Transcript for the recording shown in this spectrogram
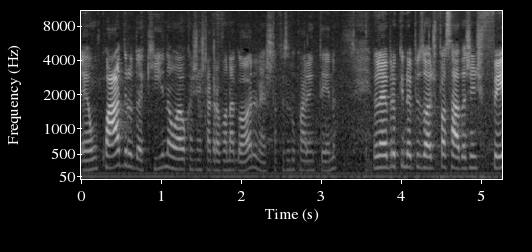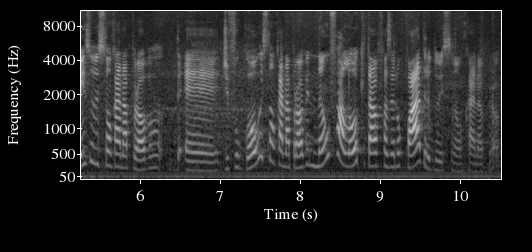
É, um quadro daqui, não é o que a gente tá gravando agora, né? A gente tá fazendo quarentena. Eu lembro que no episódio passado a gente fez o Cai na Prova, é, divulgou o Cai na Prova e não falou que tava fazendo o quadro do Isso Não Cai na Prova.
